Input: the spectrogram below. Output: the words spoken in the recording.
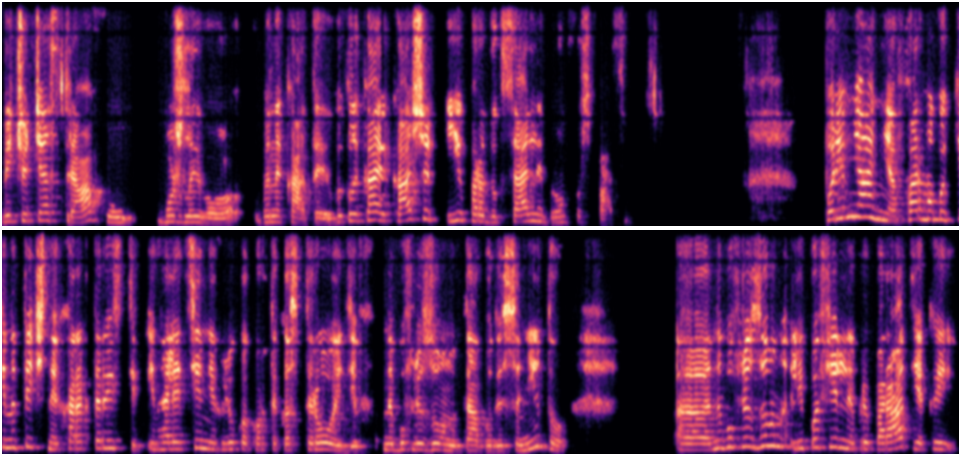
відчуття страху можливо виникати, викликає кашель і парадоксальний бронхоспазм. Порівняння фармакокінетичних характеристик інгаляційних глюкокортикостероїдів небуфлюзону та будесоніту. Е, Небуфлюзон ліпофільний препарат, який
